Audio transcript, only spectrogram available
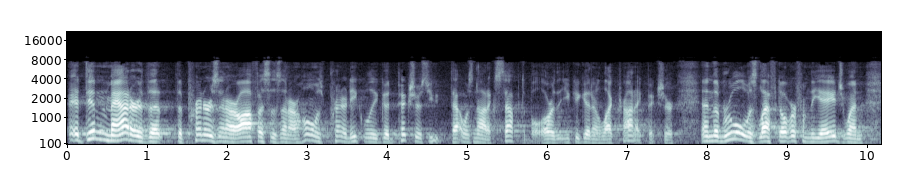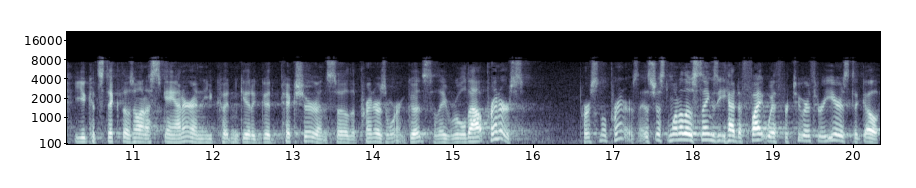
It didn't matter that the printers in our offices and our homes printed equally good pictures. You, that was not acceptable, or that you could get an electronic picture. And the rule was left over from the age when you could stick those on a scanner and you couldn't get a good picture, and so the printers weren't good, so they ruled out printers. personal printers. It's just one of those things that you had to fight with for two or three years to go,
